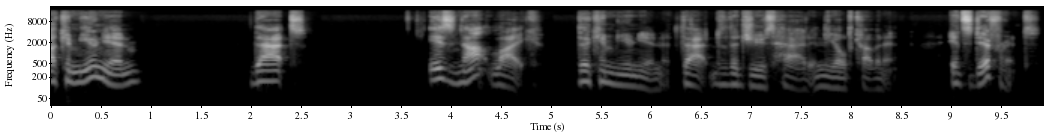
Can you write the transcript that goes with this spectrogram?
a communion that is not like the communion that the Jews had in the old covenant. It's different.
